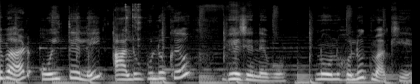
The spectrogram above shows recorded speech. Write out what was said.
এবার ওই তেলেই আলুগুলোকেও ভেজে নেব। নুন হলুদ মাখিয়ে।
